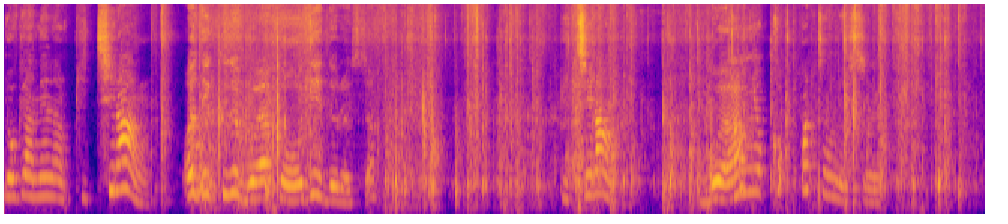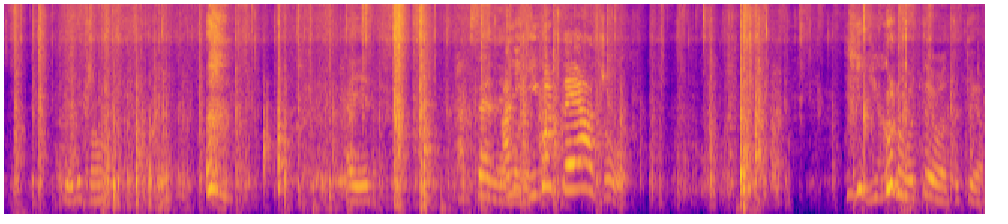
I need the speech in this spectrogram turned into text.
여기 안에는 빛이랑 어디 그게 뭐야? 그 어디에 들어있어? 빛이랑 뭐야? 종류 컵 같은 게 있어요. 여기 있잖아. 아얘 박사네. 아니 이걸 떼야죠. 이걸 못해요 어떡해요?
